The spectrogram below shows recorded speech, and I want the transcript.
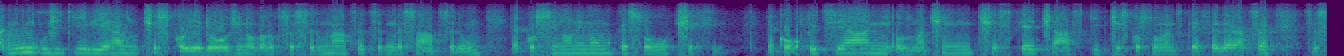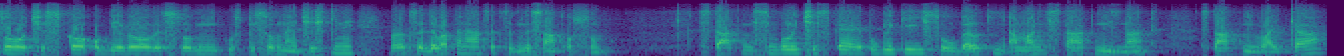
První užití výrazu Česko je doloženo v roce 1777 jako synonymum ke slovu Čechy jako oficiální označení české části Československé federace se slovo Česko objevilo ve slovníku spisovné češtiny v roce 1978. Státní symboly České republiky jsou velký a malý státní znak, státní vlajka,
